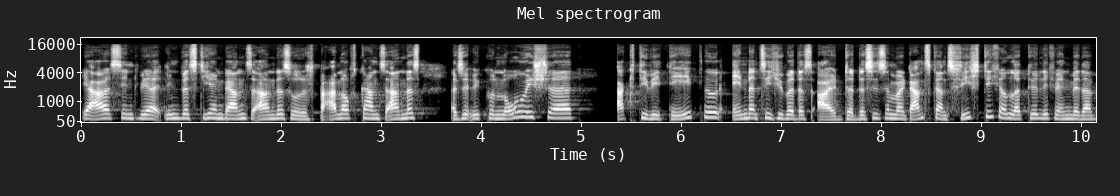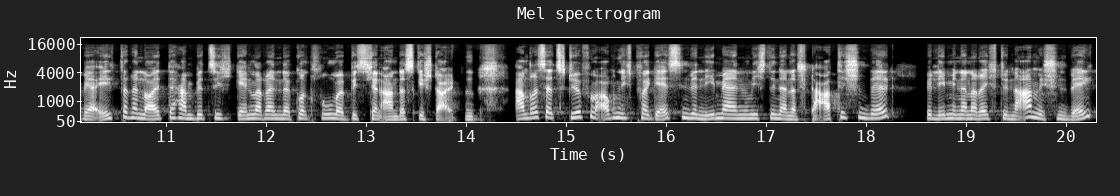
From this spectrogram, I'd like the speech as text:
Jahre sind. Wir investieren ganz anders oder sparen auch ganz anders. Also ökonomische Aktivitäten ändern sich über das Alter. Das ist einmal ganz, ganz wichtig. Und natürlich, wenn wir da mehr ältere Leute haben, wird sich generell der Konsum ein bisschen anders gestalten. Andererseits dürfen wir auch nicht vergessen, wir leben ja nicht in einer statischen Welt, wir leben in einer recht dynamischen Welt.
